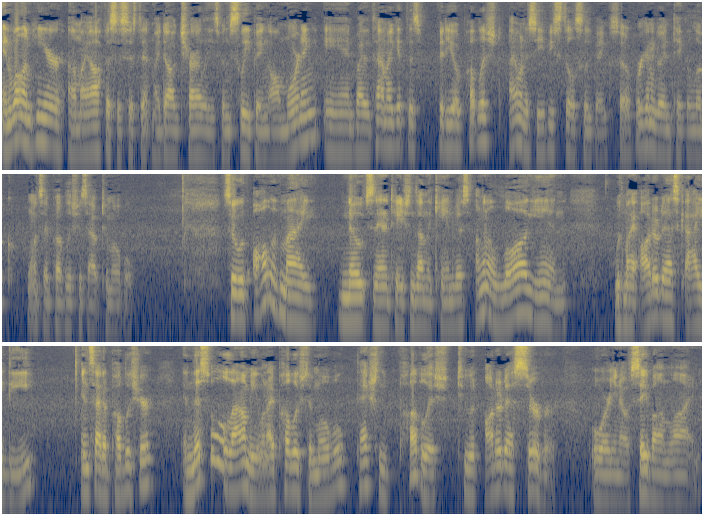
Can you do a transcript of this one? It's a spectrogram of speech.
And while I'm here, uh, my office assistant, my dog Charlie, has been sleeping all morning. And by the time I get this video published, I want to see if he's still sleeping. So we're going to go ahead and take a look once I publish this out to mobile. So with all of my notes and annotations on the canvas, I'm going to log in with my Autodesk ID inside a Publisher and this will allow me, when I publish to mobile, to actually publish to an Autodesk server or, you know, save online.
